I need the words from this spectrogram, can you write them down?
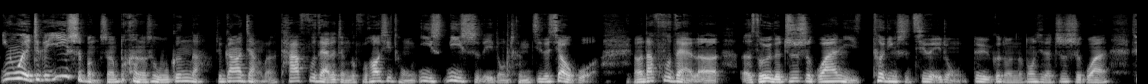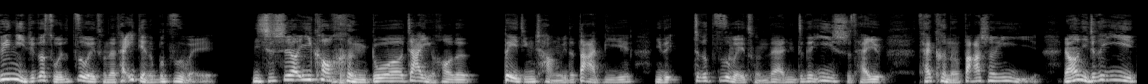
因为这个意识本身不可能是无根的，就刚刚讲的，它负载了整个符号系统意识历史的一种沉积的效果，然后它负载了呃所有的知识观，你特定时期的一种对于各种的东西的知识观，所以你这个所谓的自为存在，它一点都不自为，你其实要依靠很多加引号的背景场域的大跌，你的这个自为存在，你这个意识才有才可能发生意义，然后你这个意义。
